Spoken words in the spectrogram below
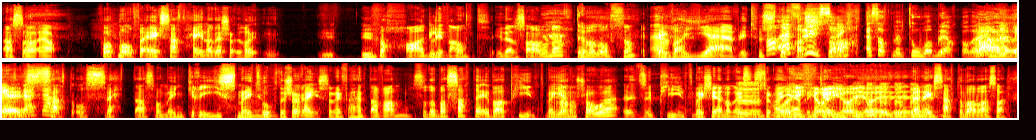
Altså, ja. Folk må for Jeg satt hele det showet. Det var ubehagelig varmt i den salen der. Det var det også. Jeg var jævlig Ja, tuste fra start. Jeg satt med to boblejakker over. Ja, jeg satt og svetta som en gris, men jeg torde ikke å reise meg for å hente vann. Så da bare satt jeg, jeg bare pinte meg gjennom showet. Eh, pinte meg ikke gjennom, jeg syntes det var jævlig gøy. Men jeg satt og bare var sånn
